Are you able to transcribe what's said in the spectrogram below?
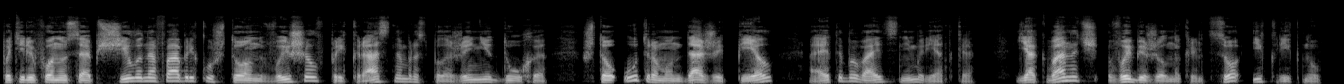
по телефону сообщила на фабрику, что он вышел в прекрасном расположении духа, что утром он даже пел, а это бывает с ним редко. Якваныч выбежал на крыльцо и крикнул.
